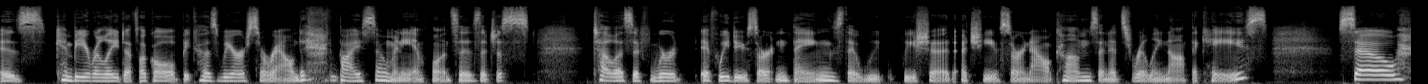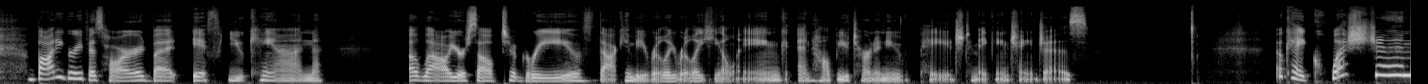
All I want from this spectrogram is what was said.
is can be really difficult because we are surrounded by so many influences that just tell us if we're if we do certain things that we we should achieve certain outcomes and it's really not the case. So body grief is hard, but if you can allow yourself to grieve, that can be really, really healing and help you turn a new page to making changes. Okay, question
